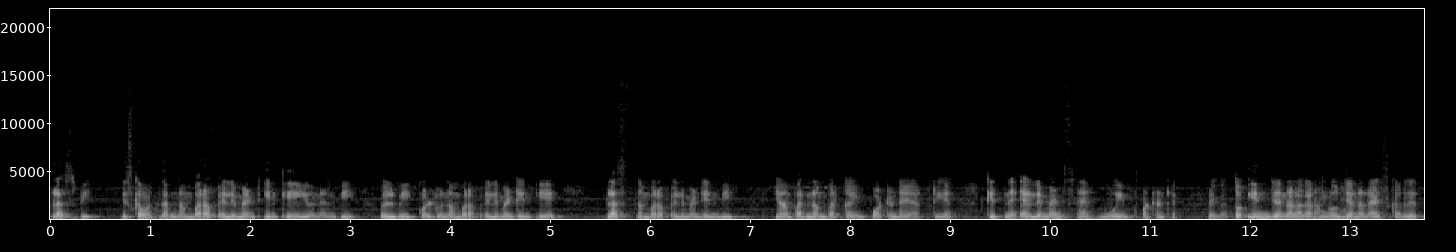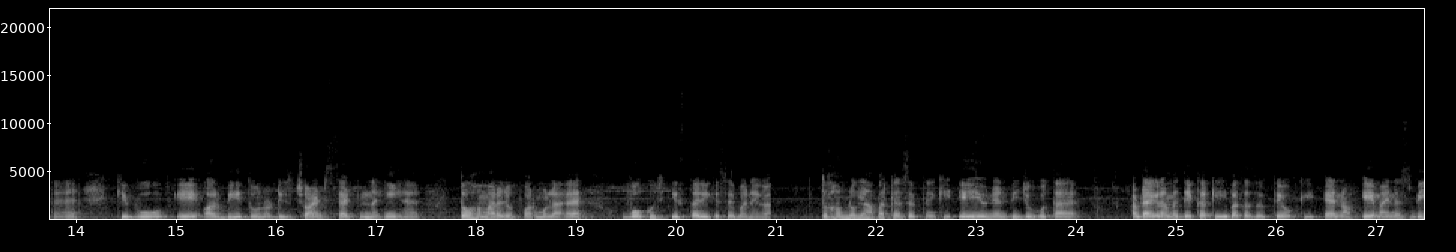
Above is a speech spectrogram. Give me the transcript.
plus B इसका मतलब number of element in A union B will be equal to number of element in A plus number of element in B यहाँ पर नंबर का इंपॉर्टेंट है यार, ठीक है? कितने एलिमेंट्स हैं, वो इंपॉर्टेंट है। तो इन जनरल अगर हम लोग जनरलाइज कर देते हैं कि वो ए और बी दोनों डिसजॉइंट सेट नहीं है तो हमारा जो फॉर्मूला है, वो कुछ इस तरीके से बनेगा। तो हम लोग यहाँ पर कह सकते हैं कि ए यूनियन बी जो होता है अब डायग्राम में देख करके ही बता सकते हो कि n of A minus B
